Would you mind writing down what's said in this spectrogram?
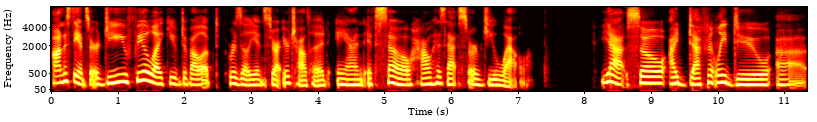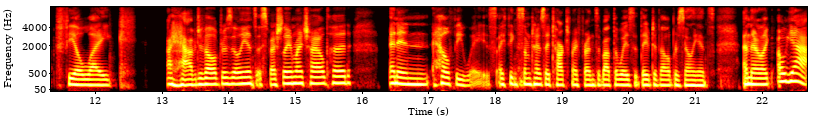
Honest answer. Do you feel like you've developed resilience throughout your childhood? And if so, how has that served you well? Yeah. So I definitely do uh, feel like I have developed resilience, especially in my childhood and in healthy ways. I think sometimes I talk to my friends about the ways that they've developed resilience, and they're like, oh, yeah,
